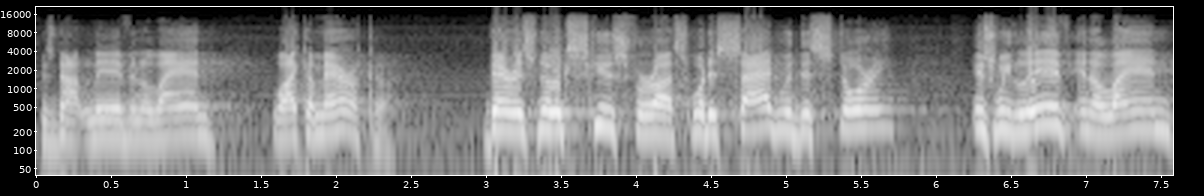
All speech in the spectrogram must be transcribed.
Does not live in a land like America there is no excuse for us. What is sad with this story is we live in a land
